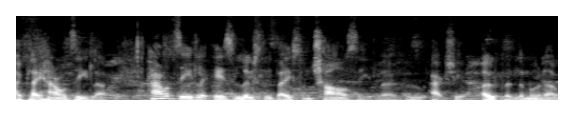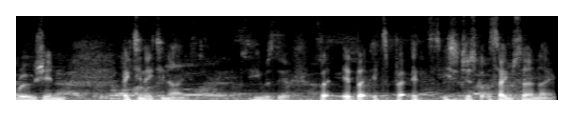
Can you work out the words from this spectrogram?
I play Harold Zidler. Harold Zidler is loosely based on Charles Zidler, who actually opened the Moulin Rouge in 1889. He was the, but it, but it's, it's he's just got the same surname.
